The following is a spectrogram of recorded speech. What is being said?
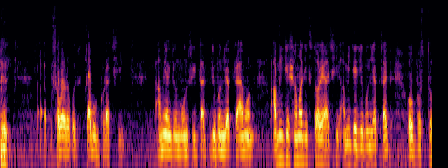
সবার ওপর চাবুক ঘোরাচ্ছি, আমি একজন মন্ত্রী, তার জীবনযাত্রা এমন। আমি যে সামাজিক স্তরে আছি, আমি যে জীবনযাত্রায় অভ্যস্ত,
